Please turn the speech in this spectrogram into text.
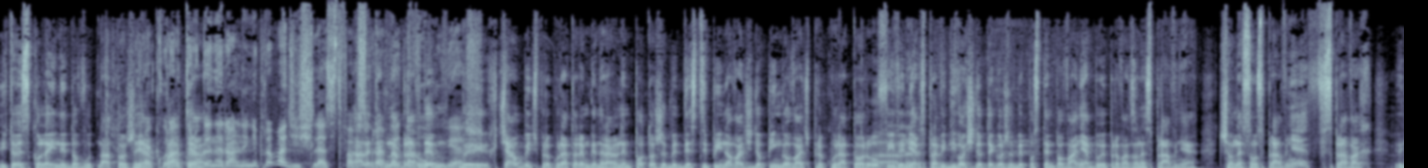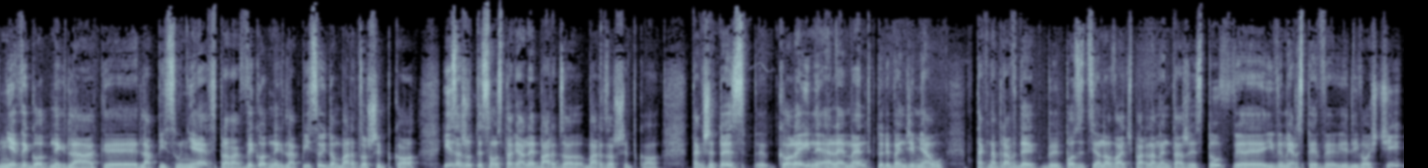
i to jest kolejny dowód na to, że jak Prokurator partia... generalny nie prowadzi śledztwa w Ale sprawie tak naprawdę dwóch, chciał być prokuratorem generalnym po to, żeby dyscyplinować, dopingować prokuratorów i wymiar sprawiedliwości do tego, żeby postępowania były prowadzone sprawnie. Czy one są sprawnie? W sprawach niewygodnych dla, e, dla PiSu nie, w sprawach wygodnych dla PiSu idą bardzo szybko i zarzuty są stawiane bardzo, bardzo szybko. Także to jest e, kolejny element, który będzie miał tak naprawdę jakby pozycjonować parlamentarzystów e, i wymiar sprawiedliwości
